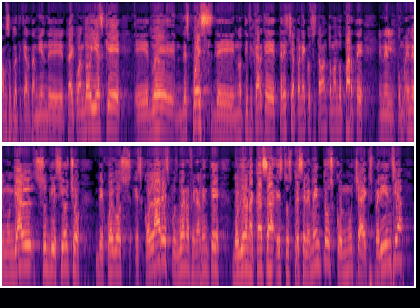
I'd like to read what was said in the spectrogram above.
Vamos a platicar también de Taekwondo y es que eh, después de notificar que tres chiapanecos estaban tomando parte en el, en el Mundial Sub-18 de Juegos Escolares, pues bueno, finalmente volvieron a casa estos tres elementos con mucha experiencia.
